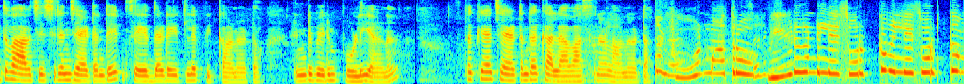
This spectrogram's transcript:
ഇത് വാവചേശ്വരൻ ചേട്ടന്റെയും സേവ് ദ ഡേറ്റിലെ പിക്കാണ് കേട്ടോ. രണ്ടുപേരും പൊളിയാണ്. ഇതൊക്കെ ആ ചേട്ടന്റെ കലാവാസനകളാണ് കേട്ടോ. ഫോൺ മാത്രം? വീട് കണ്ടില്ലേ? സ്വർഗമില്ലേ സ്വർഗം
